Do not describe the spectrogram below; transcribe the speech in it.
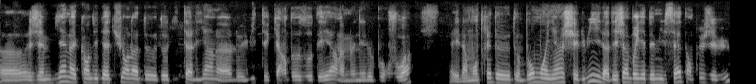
Euh, J'aime bien la candidature là, de, l'Italien, le 8 et Cardozo DR, la mené le bourgeois. Il a montré de, de bons moyens chez lui. Il a déjà brillé 2007, en plus, j'ai vu.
